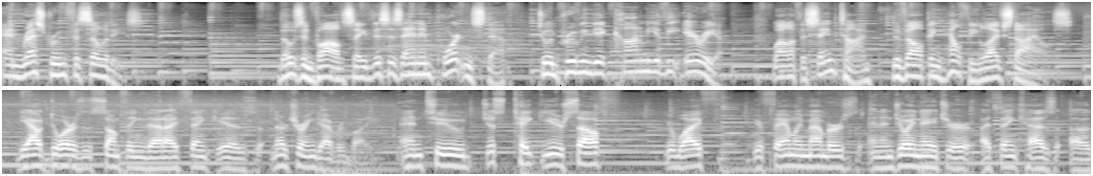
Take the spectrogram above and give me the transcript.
and restroom facilities. Those involved say this is an important step to improving the economy of the area, while at the same time developing healthy lifestyles. The outdoors is something that I think is nurturing to everybody. And to just take yourself, your wife, your family members, and enjoy nature, I think has a,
